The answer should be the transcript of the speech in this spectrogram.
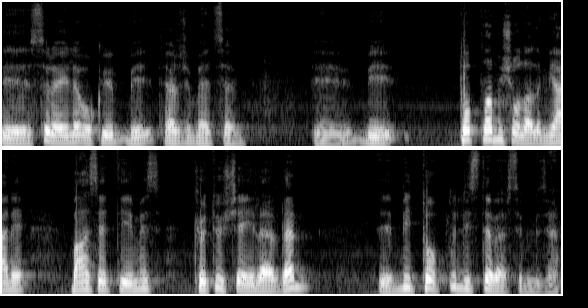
e, sırayla okuyup bir tercüme etsen, e, bir toplamış olalım. Yani bahsettiğimiz kötü şeylerden e, bir toplu liste versin bize.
